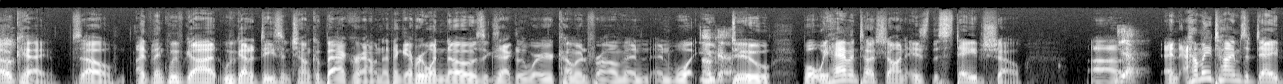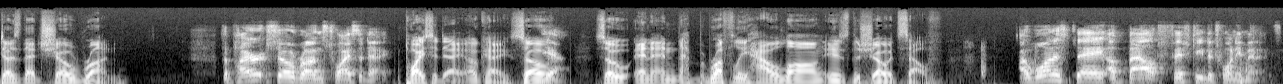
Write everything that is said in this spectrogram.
Okay, so I think we've got we've got a decent chunk of background. I think everyone knows exactly where you're coming from and and what you Okay. do. What we haven't touched on is the stage show. Uh, yeah. And how many times a day does that show run? The pirate show runs twice a day. Twice a day. Okay. So Yeah. So and and roughly how long is the show itself? I want to say about 15 to 20 minutes.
